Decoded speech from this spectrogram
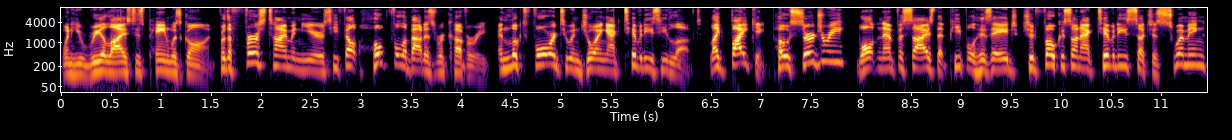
when he realized his pain was gone. For the first time in years, he felt hopeful about his recovery and looked forward to enjoying activities he loved, like biking. Post-surgery, Walton emphasized that people his age should focus on activities such as swimming,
